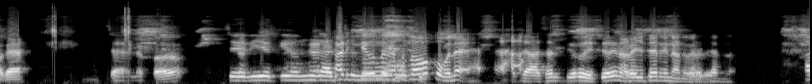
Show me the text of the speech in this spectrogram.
ഓക്കെ. ചെലപ്പോ ചെവിയൊക്കെ ഒന്ന് നോക്കും. അല്ലേ? വെജിറ്റേറിയൻ ആണ്. വെജിറ്റേറിയൻ ആണ് വെജിറ്റേറിയൻ ആ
